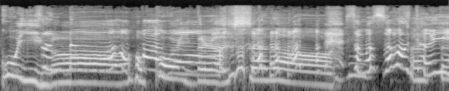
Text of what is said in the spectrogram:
过瘾哦，好过瘾的人生哦。什么时候可以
